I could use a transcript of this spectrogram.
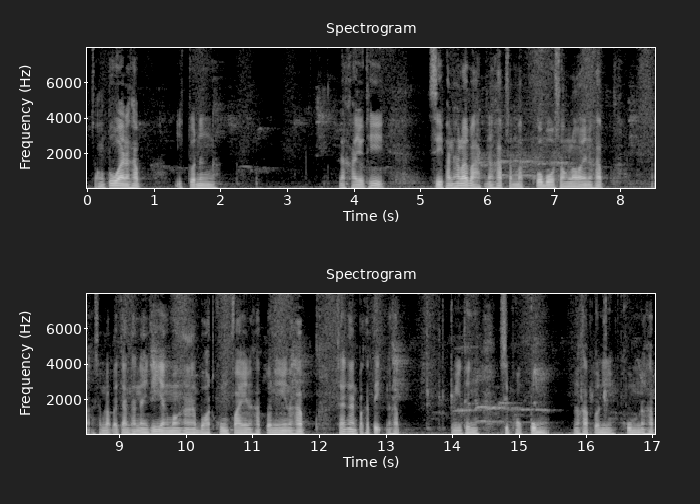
2 ตัวนะครับ อีกตัวหนึ่งราคาอยู่ที่ 4,500 บาทนะครับสำหรับ GoBo 200 นะครับสำหรับอาจารย์ท่านไหนที่ยังมองหาบอร์ดคุมไฟนะครับ ตัวนี้นะครับ ใช้งานปกตินะครับ มีถึง 16 ปุ่ม นะครับ ตัวนี้คุมนะครับ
